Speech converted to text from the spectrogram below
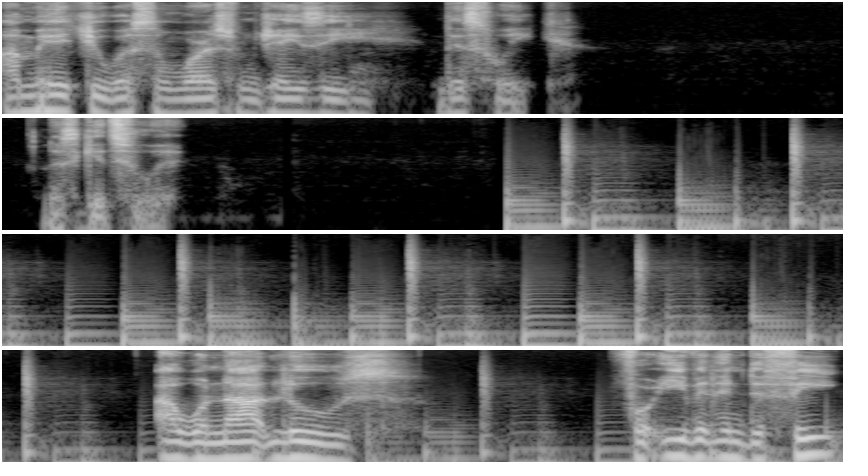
I'm gonna hit you with some words from Jay Z this week. Let's get to it. I will not lose, for even in defeat,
